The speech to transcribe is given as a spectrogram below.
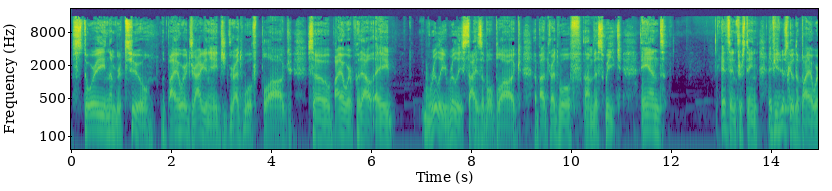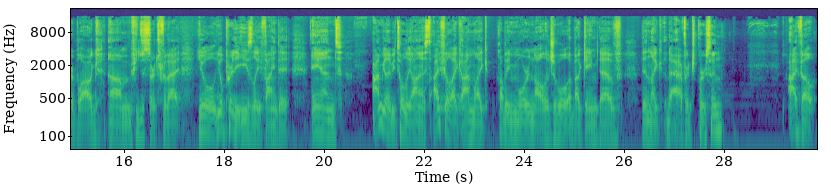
Story number two the BioWare Dragon Age Dreadwolf blog. So, BioWare put out a really, really sizable blog about Dreadwolf um, this week. And it's interesting. If you just go to Bioware blog, um, if you just search for that, you'll you'll pretty easily find it. And I'm going to be totally honest. I feel like I'm like probably more knowledgeable about game dev than like the average person. I felt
